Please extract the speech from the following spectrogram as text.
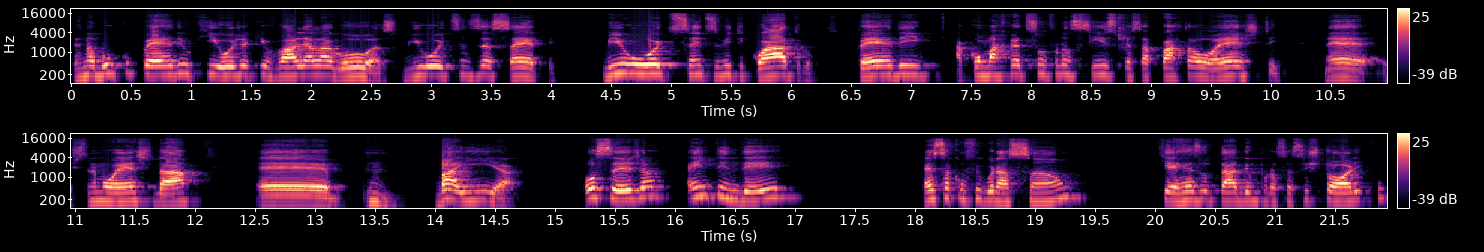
Pernambuco perde o que hoje equivale a Lagoas, 1817, 1824, perde a comarca de São Francisco, essa parte a oeste, né, extremo oeste da é, Bahia. Ou seja, é entender essa configuração que é resultado de um processo histórico.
